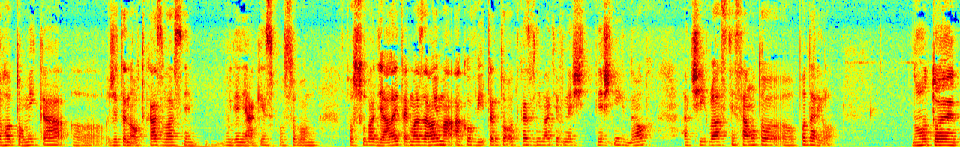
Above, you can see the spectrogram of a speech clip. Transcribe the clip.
toho Tomika, eh, že ten odkaz vlastně bude nějakým způsobem posúvať ďalej, tak ma zaujíma, ako vy tento odkaz vnímate v dneš, dnešných dnoch a či vlastne sa mu to eh, podarilo. No to je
